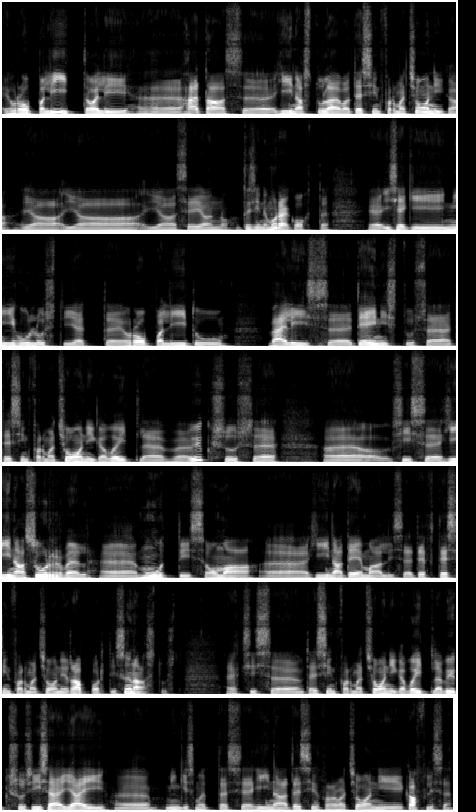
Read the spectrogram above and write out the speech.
Euroopa Liit oli äh, hädas äh, Hiinast tuleva desinformatsiooniga ja, ja, ja see on noh, tõsine murekoht. isegi nii hullusti, et Euroopa Liidu välisteenistuse desinformatsiooniga võitlev üksus siis Hiina survel muutis oma Hiina-teemalise desinformatsiooni raporti sõnastust ehk siis äh, desinformatsiooniga võitlev üksus ise jäi äh, mingis mõttes Hiina desinformatsiooni kahvlisse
